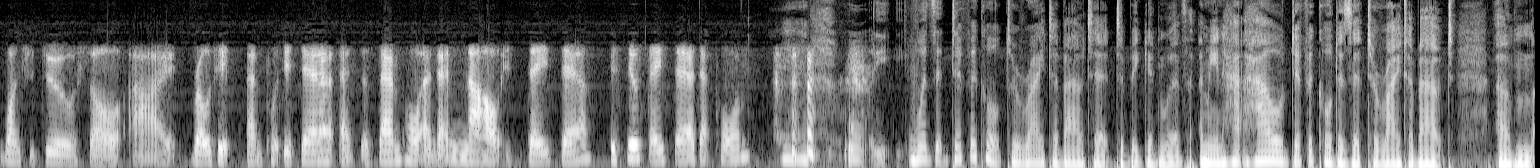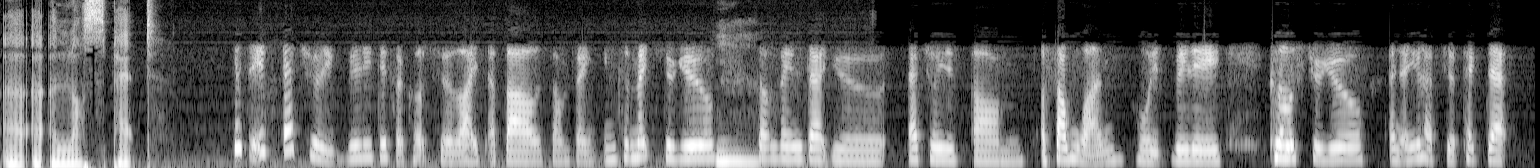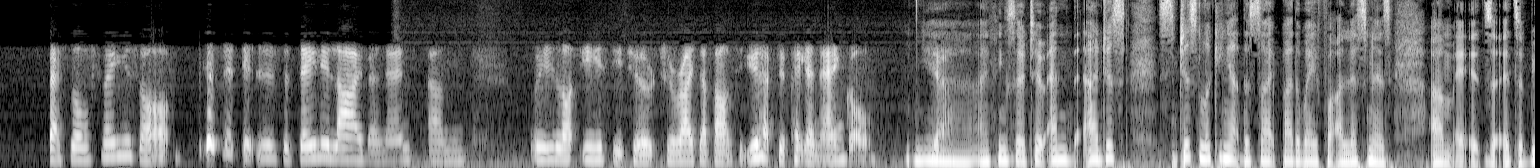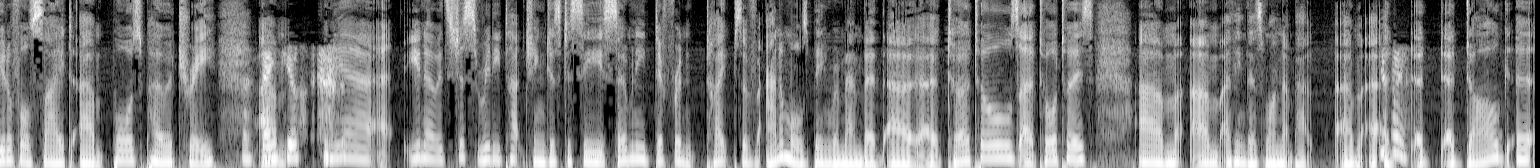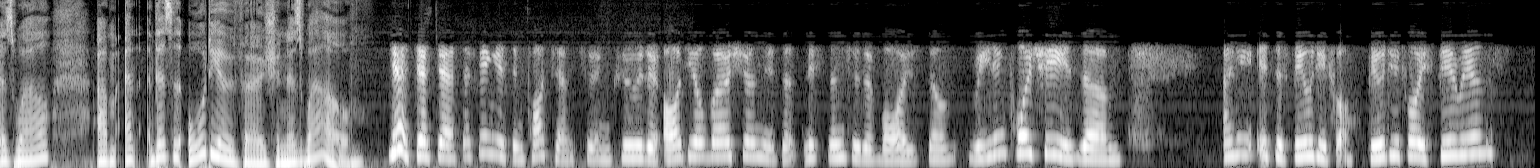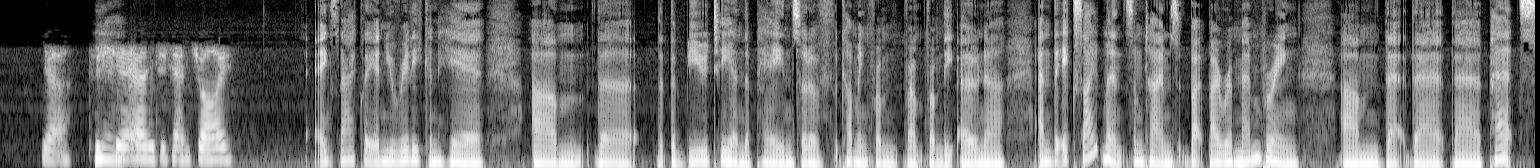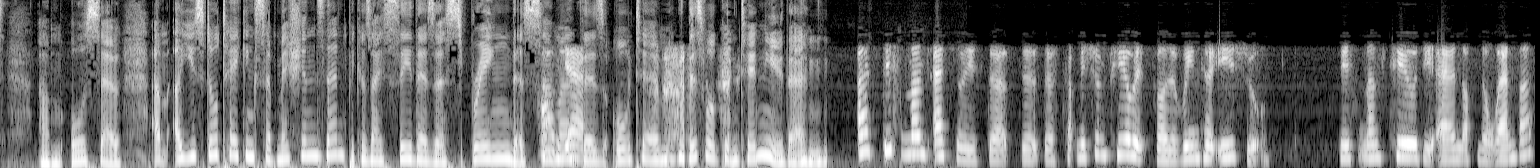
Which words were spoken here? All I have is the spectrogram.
want to do. So I wrote it and put it there as a sample, and then now it stays there. It still stays there. That poem. Yeah. Was it difficult to write about it to begin with? I mean, how, how difficult is it to write about um, a, a, lost pet? It's, it's actually really difficult to write about something intimate to you, Yeah. something that you actually is um, or someone who is really close to you, and then you have to pick that special things or because it, it is a daily life, and then um, really not easy to to write about. You have to pick an angle. Yeah, I think so too. And I just just looking at the site, by the way, for our listeners, um, it's a- it's a beautiful site. Um, Paws Poetry. Thank Um, you. yeah, uh, you know, it's just really touching just to see so many different types of animals being remembered. Uh, uh, turtles, uh, tortoise. Um, um, I think there's one about um, a, a, a, a dog uh, as well. Um, and there's an audio version as well. Yes, yes, yes. I think it's important to include the audio version. Is listen to the voice. So reading poetry is, um, I think it's a beautiful, beautiful experience. Yeah, to Yeah. share and to enjoy. Exactly, and you really can hear um, the, the the beauty and the pain sort of coming from, from, from the owner, and the excitement sometimes by, by remembering um, their their their pets. Um, also, um, are you still taking submissions then? Because I see there's a spring, there's summer, yes. there's autumn. this will continue then. Uh, this month actually is the, the, the submission period for the winter issue. This month till the end of November.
